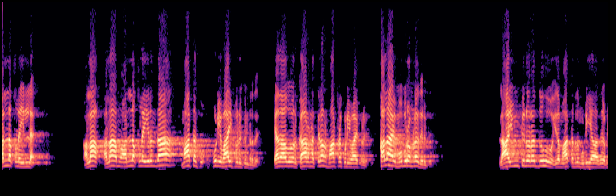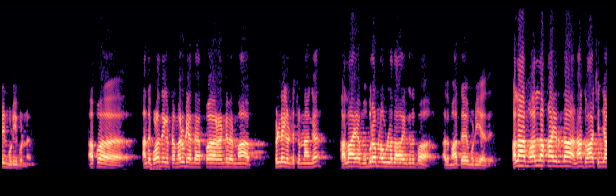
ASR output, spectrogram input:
அல்லக்குல இல்ல. அலா அலா அல்லக்குல இருந்தா மாற்றக்கூடிய வாய்ப்பு இருக்கின்றது. ஏதாவது ஒரு காரணத்தினால் மாற்றக்கூடிய வாய்ப்பு இருக்கு. கலா முபுரம்ல அது இருக்கு லாயும் ரத்து இதை மாத்துறது முடியாது அப்படின்னு முடிவு பண்ணார். அப்போ அந்த குழந்தைகிட்ட மறுபடியும் அந்த ரெண்டு பேர் மா பிள்ளைகள்கிட்ட சொன்னாங்க கலாய முபுரம்ல உள்ளதா இருக்குதுப்பா அதை மாத்தவே முடியாது. கலா அல்லக்கா இருந்தா நான் துவா செஞ்சா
